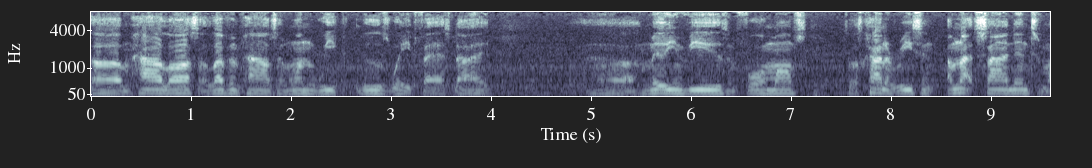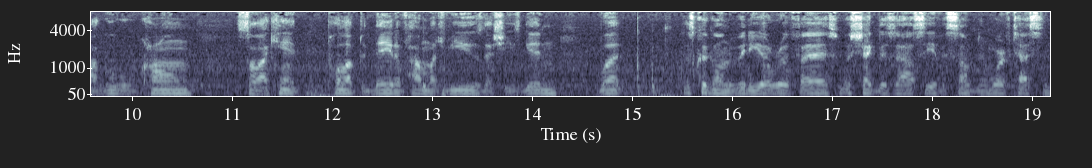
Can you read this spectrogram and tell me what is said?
Um, high loss, 11 pounds in one week, lose weight fast diet. Uh, a million views in four months. So it's kind of recent. I'm not signed into my Google Chrome, so I can't pull up the date of how much views that she's getting. But let's click on the video real fast. Let's check this out, see if it's something worth testing,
